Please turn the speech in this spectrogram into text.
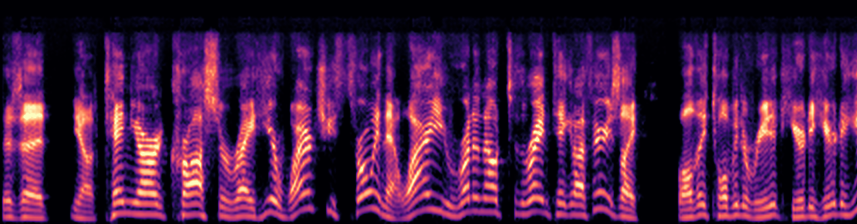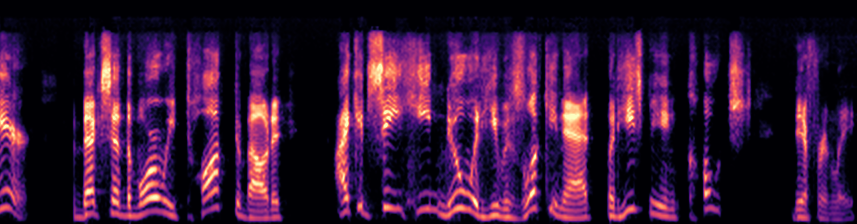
There's a you know 10 yard crosser right here. Why aren't you throwing that? Why are you running out to the right and taking off here? He's like, Well, they told me to read it here to here to here. Beck said, The more we talked about it, I could see he knew what he was looking at, but he's being coached differently.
